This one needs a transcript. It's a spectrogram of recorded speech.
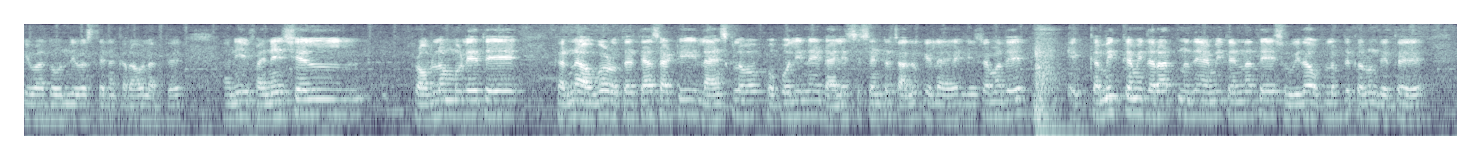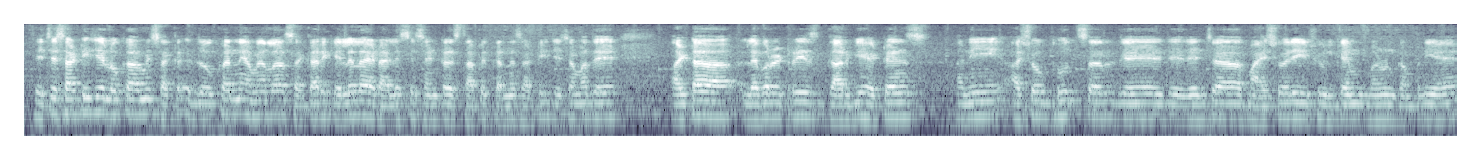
किंवा दोन दिवस त्यांना करावं लागतं. आणि फायनान्शियल प्रॉब्लेममुळे ते करणं अवघड होतं. त्यासाठी लायन्स क्लब ऑफ खोपोलीने डायलिसिस सेंटर चालू केलं आहे. ज्याच्यामध्ये एक कमीत कमी दरातमध्ये आम्ही त्यांना ते सुविधा उपलब्ध करून देतो आहे त्याच्यासाठी जे लोक आम्ही सक लोकांनी आम्हाला सहकार्य केलेलं आहे डायलिसिस सेंटर स्थापित करण्यासाठी ज्याच्यामध्ये अल्टा लॅबोरेटरीज गार्गी हेटन्स आणि अशोक धूत सर जे जे ज्यांच्या माहेश्वरी फ्युल कॅम्प म्हणून कंपनी आहे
